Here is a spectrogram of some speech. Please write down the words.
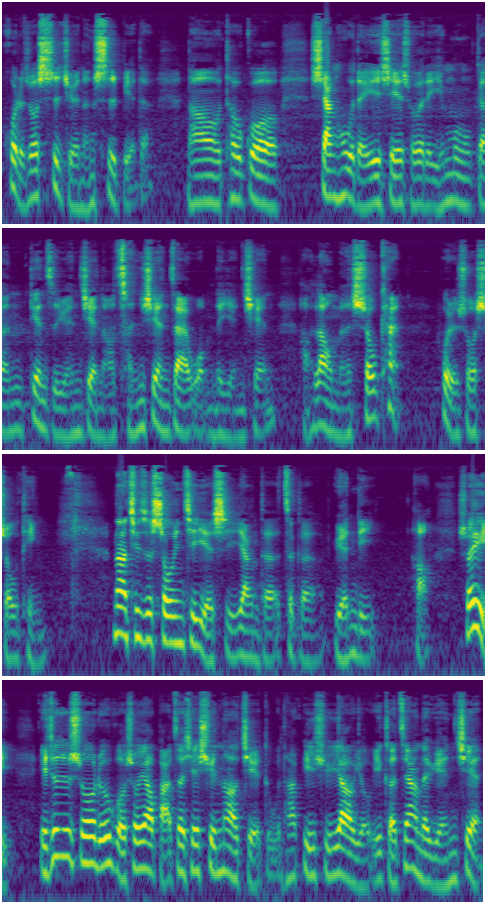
或者说视觉能识别的，然后透过相互的一些所谓的荧幕跟电子元件，然后呈现在我们的眼前，好，让我们收看或者说收听。那其实收音机也是一样的这个原理，好，所以。也就是说，如果说要把这些讯号解读，它必须要有一个这样的元件，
